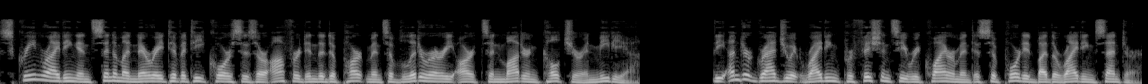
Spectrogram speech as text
Screenwriting and cinema narrativity courses are offered in the departments of literary arts and modern culture and media. The undergraduate writing proficiency requirement is supported by the Writing Center.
